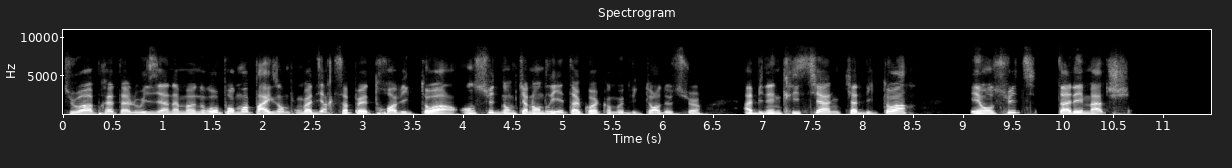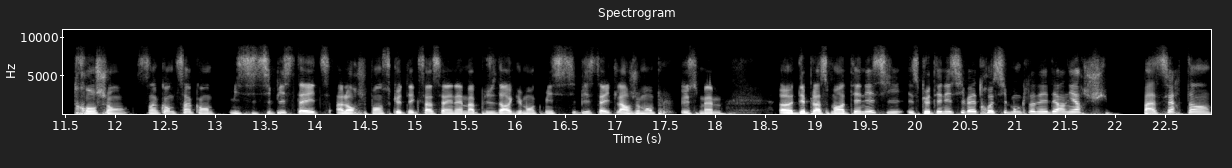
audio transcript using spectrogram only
Tu vois, après, tu as Louisiana Monroe. Pour moi, par exemple, on va dire que ça peut être trois victoires. Ensuite, dans le calendrier, tu as quoi comme autre victoire dessus Abilene Christian, 4 victoires. Et ensuite, tu as les matchs tranchants, 50-50. Mississippi State. Alors, je pense que Texas AM a plus d'arguments que Mississippi State, largement plus même. Euh, déplacement à Tennessee. Est-ce que Tennessee va être aussi bon que l'année dernière? Je suis pas certain.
